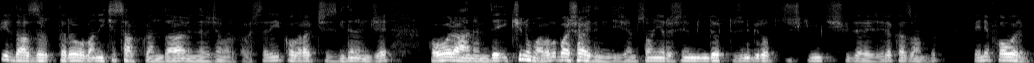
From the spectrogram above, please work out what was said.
Bir de hazırlıkları olan 2 safkan daha önereceğim arkadaşlar. İlk olarak çizgiden önce favori hanemde 2 numaralı Başaydın diyeceğim. Son yarışının 1400'ünü 1.33 gibi müthiş bir dereceyle kazandı. Benim favorim.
